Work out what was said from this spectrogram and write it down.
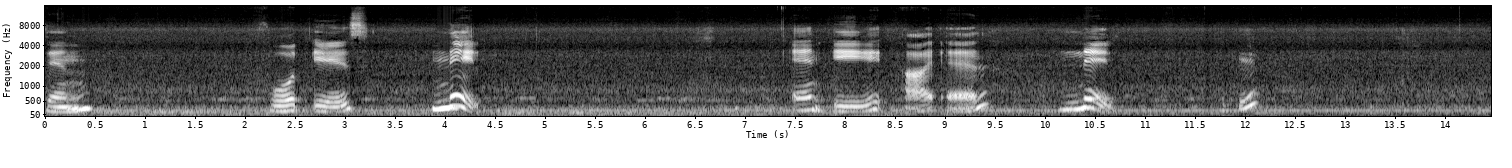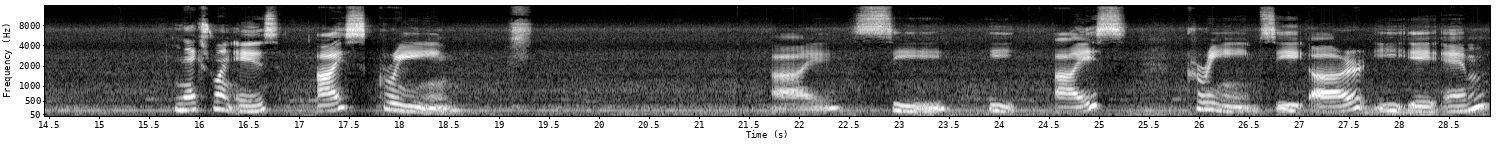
Then fourth is nail. N-A-I-L, nail. Okay. Next one is ice cream. I C E ice cream C R E A M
